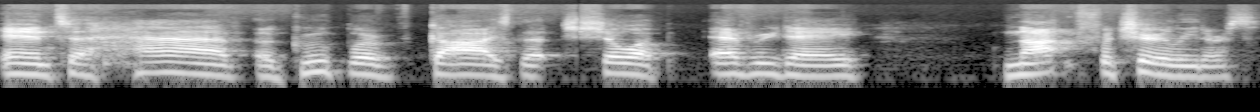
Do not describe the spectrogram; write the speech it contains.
and to have a group of guys that show up every day, not for cheerleaders,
